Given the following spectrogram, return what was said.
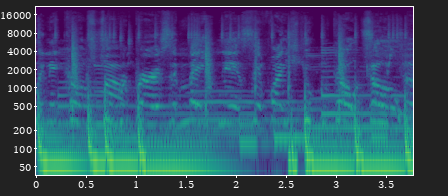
when it comes to repairs and maintenance. Advice you can go to.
